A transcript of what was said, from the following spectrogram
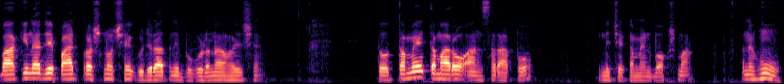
બાકીના જે પાંચ પ્રશ્નો છે, ગુજરાતની ભૂગોળના હોય છે. તો તમે તમારો આન્સર આપો નીચે કમેન્ટ બોક્સમાં. અને હું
